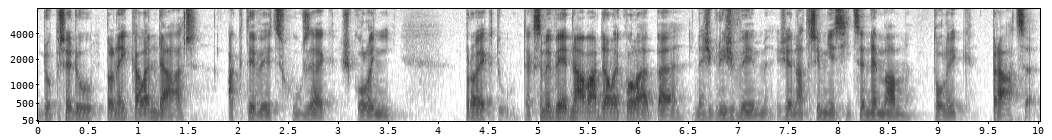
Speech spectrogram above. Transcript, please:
dopředu plný kalendář, aktivit, schůzek, školení, projektů, tak se mi vyjednává daleko lépe, než když vím, že na tři měsíce nemám tolik práce.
